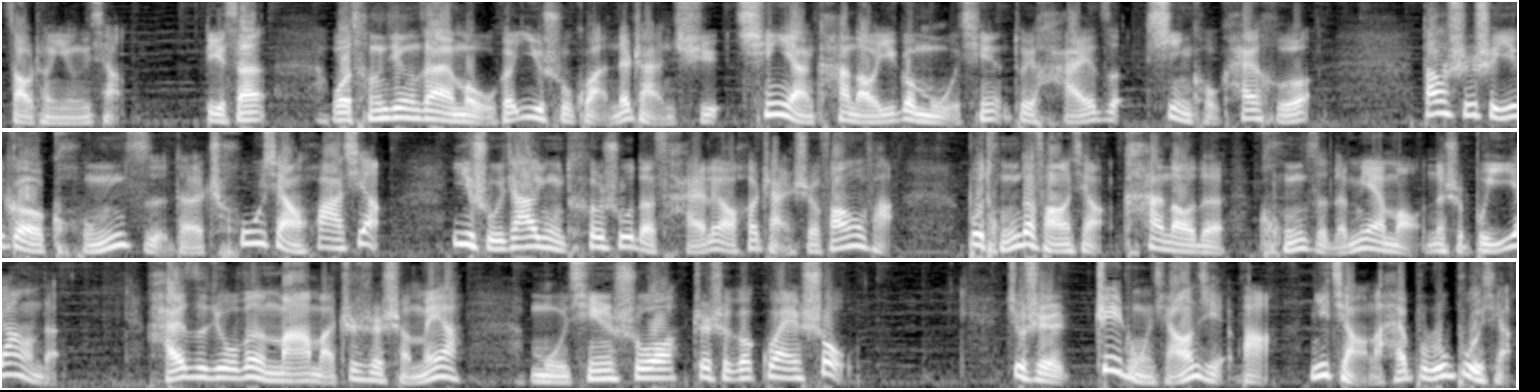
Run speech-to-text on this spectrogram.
造成影响。第三，我曾经在某个艺术馆的展区亲眼看到一个母亲对孩子信口开河。当时是一个孔子的抽象画像，艺术家用特殊的材料和展示方法，不同的方向看到的孔子的面貌那是不一样的。孩子就问妈妈：“这是什么呀？”母亲说：“这是个怪兽。”就是这种讲解吧，你讲了还不如不讲。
